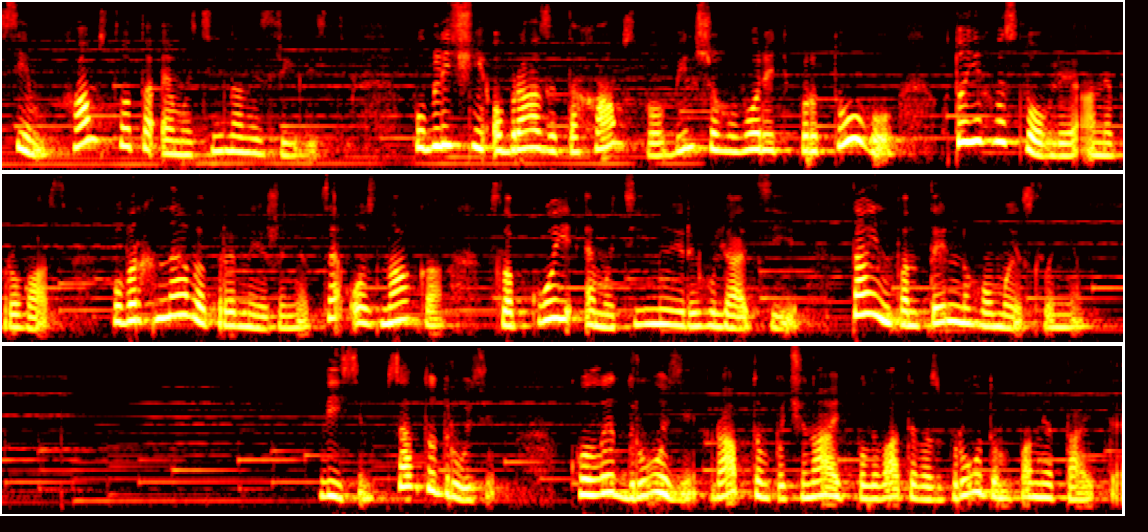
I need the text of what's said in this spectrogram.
7. Хамство та емоційна незрілість. Публічні образи та хамство більше говорять про того, хто їх висловлює, а не про вас. Поверхневе приниження це ознака слабкої емоційної регуляції та інфантильного мислення. 8. Псевдодрузі. Коли друзі раптом починають поливати вас брудом, пам'ятайте,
